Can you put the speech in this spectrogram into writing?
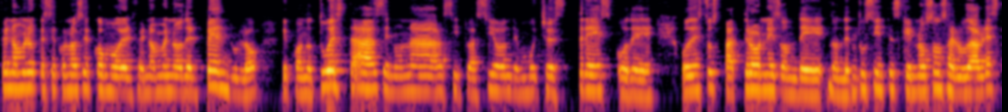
fenómeno que se conoce como el fenómeno del péndulo, que cuando tú estás en una situación de mucho estrés o de, o de estos patrones donde, donde tú sientes que no son saludables,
